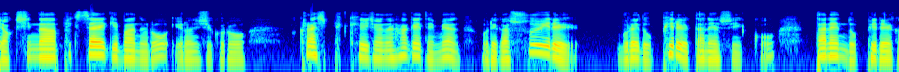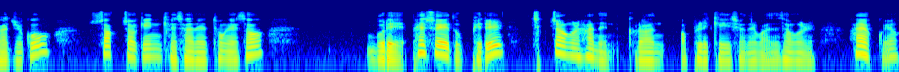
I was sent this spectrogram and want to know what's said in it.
역시나 픽셀 기반으로 이런 식으로 클래시피케이션을 하게 되면 우리가 수위를 물의 높이를 따낼 수 있고 따낸 높이를 가지고 수학적인 계산을 통해서 물의 폐수의 높이를 측정을 하는 그러한 어플리케이션을 완성을 하였고요.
